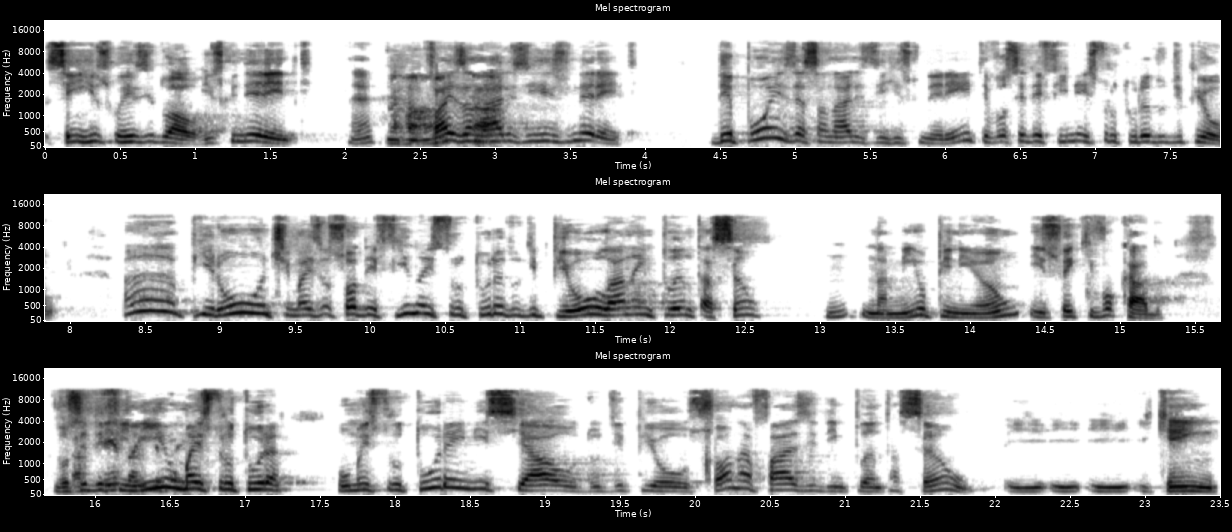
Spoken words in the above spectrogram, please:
sem risco residual, risco inerente. Né? Uhum, Faz tá. análise tá. de risco inerente. Depois dessa análise de risco inerente, você define a estrutura do DPO. Ah, Pironte, mas eu só defino a estrutura do DPO lá na implantação. Hum, na minha opinião, isso é equivocado. Você definir uma estrutura, uma estrutura inicial do DPO só na fase de implantação, e, e, e quem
